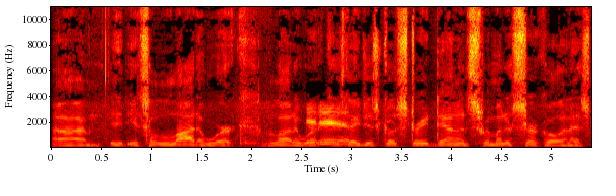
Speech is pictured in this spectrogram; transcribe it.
um, it, it's a lot of work. A lot of work because they just go straight down and swim in a circle, and it's,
